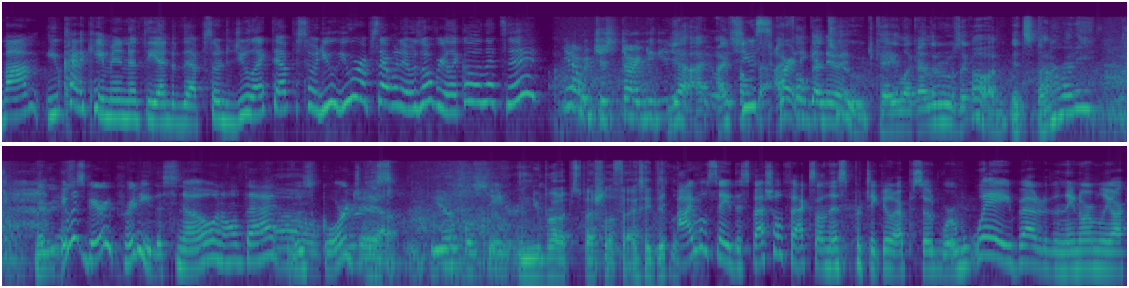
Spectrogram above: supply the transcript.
Mom, you kind of came in at the end of the episode. Did you like the episode? You you were upset when it was over. You're like, oh, that's it. Yeah, we're just starting to get Yeah, into I, I it. felt was that, I felt to that get too. into Okay, like I literally was like, "Oh, it's done already." Maybe It was very pretty. The snow and all that it was Oh, gorgeous. Yeah. Beautiful scenery. And you brought up special effects. They did look. I good. will say the special effects on this particular episode were way better than they normally are.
